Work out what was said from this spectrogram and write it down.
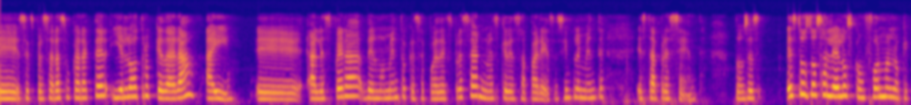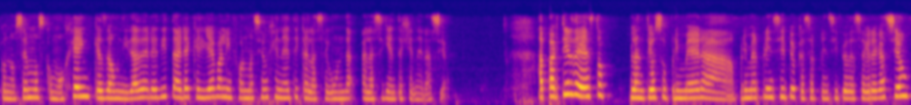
eh, se expresará su carácter y el otro quedará ahí, eh, a la espera del momento que se puede expresar, no es que desaparece, simplemente está presente. Entonces, estos dos alelos conforman lo que conocemos como gen, que es la unidad hereditaria que lleva la información genética a la, segunda, a la siguiente generación. A partir de esto, planteó su primer principio, que es el principio de segregación,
